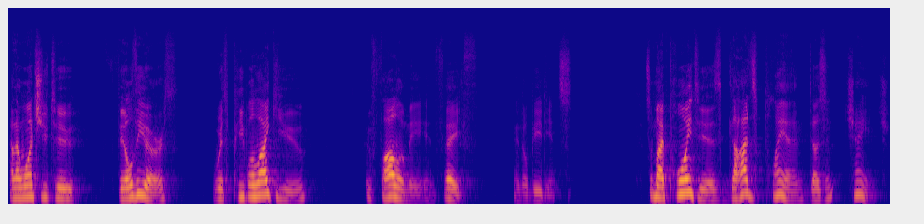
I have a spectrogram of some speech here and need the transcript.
and I want you to fill the earth with people like you who follow me in faith and obedience. So, my point is, God's plan doesn't change.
